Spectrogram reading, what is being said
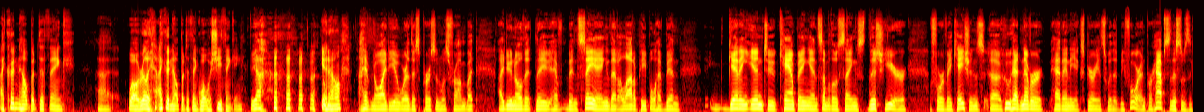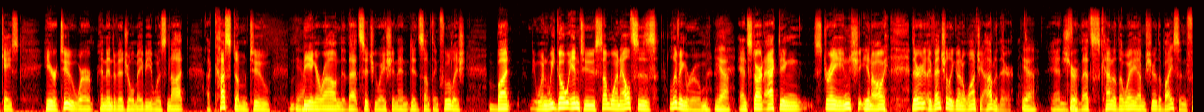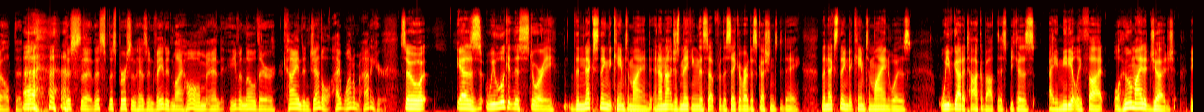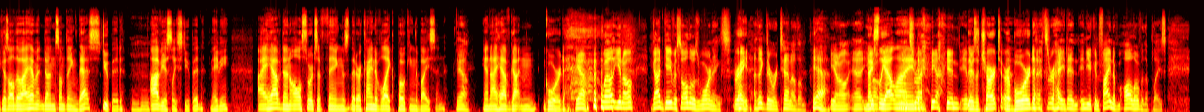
i couldn't help but to think uh, well really i couldn't help but to think what was she thinking yeah. you know I have no idea where this person was from, but I do know that they have been saying that a lot of people have been getting into camping and some of those things this year for vacations uh, who had never had any experience with it before. And perhaps this was the case here too, where an individual maybe was not accustomed to Yeah. being around that situation and did something foolish. But when we go into someone else's living room yeah and start acting strange, you know, they're eventually going to want you out of there. yeah And Sure. so that's kind of the way I'm sure the bison felt that uh, this uh, this this person has invaded my home, and even though they're kind and gentle, I want them out of here. So, as we look at this story, the next thing that came to mind, and I'm not just making this up for the sake of our discussions today, the next thing that came to mind was we've got to talk about this because I immediately thought, well, who am I to judge? Because although I haven't done something that stupid, mm-hmm. obviously stupid, maybe, I have done all sorts of things that are kind of like poking the bison. Yeah, And I have gotten gored. yeah. well, you know, God gave us all those warnings. Right. I think there were 10 of them. Yeah. You know, uh, you Nicely know, outlined. That's right. Yeah, in, in There's a chart or a board. That's right. And, and you can find them all over the place.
